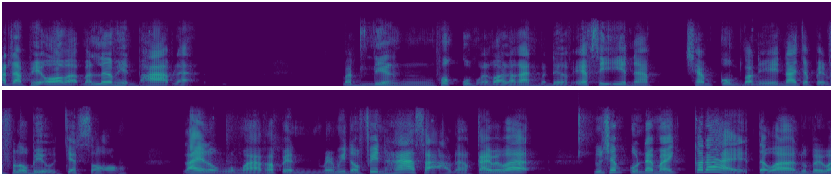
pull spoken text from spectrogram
อันดับ Playoff อะมันเริ่มเห็นภาพแล้ว มาเรียงพวกกลุ่มกันก่อนแล้วกันเหมือนเดิม FC East นะครับแชมป์กลุ่มตอนนี้น่าจะเป็น Buffalo Bill 7-2 ไล่ลงลงมาก็เป็น Miami Dolphin 5-3 นะครับ กลายเป็นว่าลุ้นแชมป์กลุ่มได้ไหมก็ได้ แต่ว่าลุ้นไปไว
